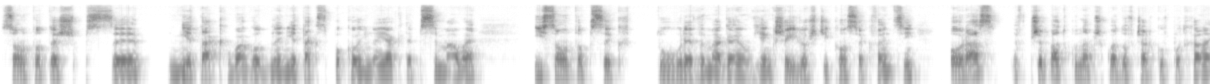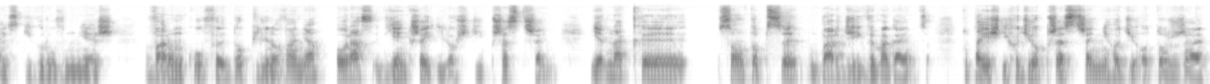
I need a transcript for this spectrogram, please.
Są to też psy nie tak łagodne, nie tak spokojne jak te psy małe i są to psy, które wymagają większej ilości konsekwencji oraz w przypadku przykład owczarków podhalańskich również warunków do pilnowania oraz większej ilości przestrzeni. Jednak y, są to psy bardziej wymagające. Tutaj jeśli chodzi o przestrzeń, nie chodzi o to, że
